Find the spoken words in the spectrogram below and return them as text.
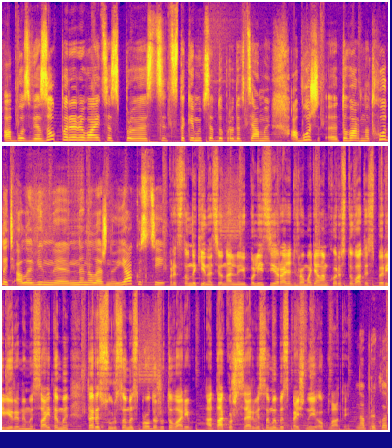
або зв'язок переривається з, з, з такими псевдопродавцями, або ж е, товар надходить, але він е, неналежної якості. Представники національної поліції радять громадянам користуватись перевіреними сайтами та ресурсами з продажу товарів, а також сервісами безпечної оплати. Наприклад,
